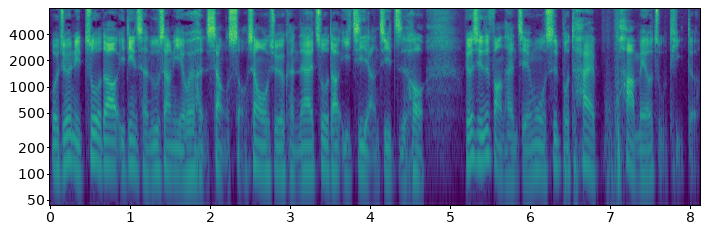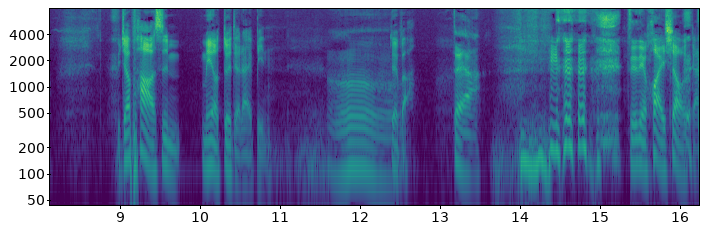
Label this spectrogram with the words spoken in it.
我觉得你做到一定程度上，你也会很上手。像我觉得可能在做到一季、两季之后，尤其是访谈节目，是不太怕没有主题的，比较怕的是没有对的来宾。嗯，对吧？对啊，这有点坏笑感，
